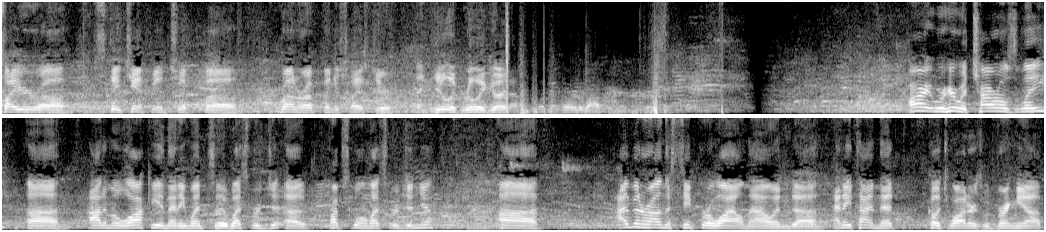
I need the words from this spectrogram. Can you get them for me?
Saw your uh, state championship uh, runner-up finish last year. You look really good. I'm looking forward to watching you. All right, we're here with Charles Lee uh, out of Milwaukee, and then he went to West Virginia, uh, prep school in West Virginia. Uh, I've been around this team for a while now, and uh, anytime that Coach Waters would bring you up,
